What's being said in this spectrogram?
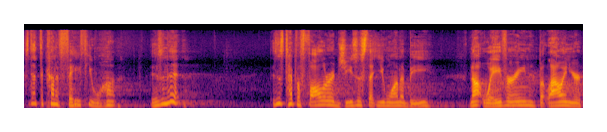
Isn't that the kind of faith you want? Isn't it? Isn't this type of follower of Jesus that you want to be? Not wavering, but allowing your,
